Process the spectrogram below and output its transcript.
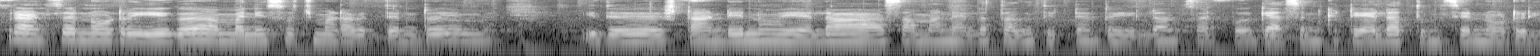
ಫ್ರೆಂಡ್ಸ್ ನೋಡಿರಿ, ಈಗ ಮನೆ ಸ್ವಚ್ಛ ಮಾಡಾಕತ್ತೇನೆ ರೀ ಇದು ಸ್ಟ್ಯಾಂಡಿನು ಎಲ್ಲ ಸಾಮಾನೆಲ್ಲ ತೆಗೆದಿಟ್ಟೇನೆ ರೀ ಇಲ್ಲ ಒಂದು ಸ್ವಲ್ಪ ಗ್ಯಾಸಿನ ಕಿಟ್ಟಿ ಎಲ್ಲ ತುಂಬಿಸೇನು ನೋಡ್ರಿ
